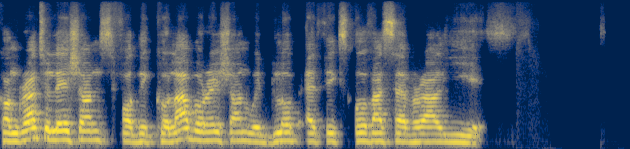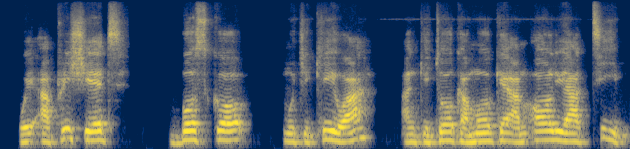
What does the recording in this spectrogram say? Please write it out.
Congratulations for the collaboration with Globethics over several years. We appreciate Bosco Muchukiwa and Kitoka Moke and all your team.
